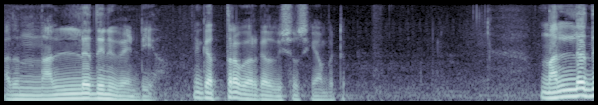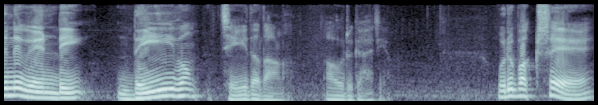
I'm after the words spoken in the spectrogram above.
അത് നല്ലതിന് വേണ്ടിയാണ് നിങ്ങൾക്ക് എത്ര പേർക്ക് അത് വിശ്വസിക്കാൻ പറ്റും? നല്ലതിന് വേണ്ടി ദൈവം ചെയ്തതാണ് ആ ഒരു കാര്യം. ഒരു പക്ഷേ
